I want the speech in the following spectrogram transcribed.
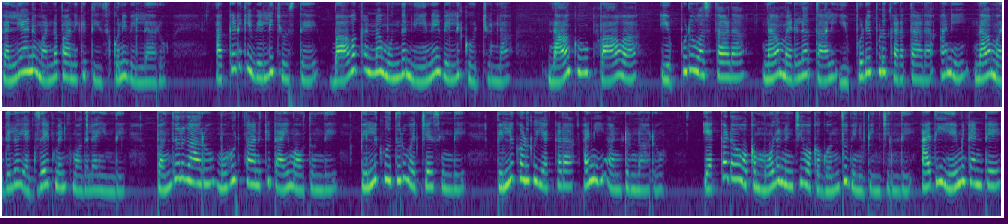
కళ్యాణ మండపానికి తీసుకుని వెళ్ళారు. అక్కడికి వెళ్ళి చూస్తే బావ కన్నా ముందు నేనే వెళ్ళి కూర్చున్నా. నాకు బావ ఎప్పుడు వస్తాడా? నా మెడలో తాళి ఎప్పుడెప్పుడు కడతాడా అని నా మదిలో ఎగ్జైట్మెంట్ మొదలైంది. పంతులు గారు ముహూర్తానికి టైం అవుతుంది. పెళ్ళి కూతురు వచ్చేసింది. పెళ్ళి కొడుకు ఎక్కడా అని అంటున్నారు. ఎక్కడో ఒక మూల నుంచి ఒక గొంతు వినిపించింది. అది ఏమిటంటే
